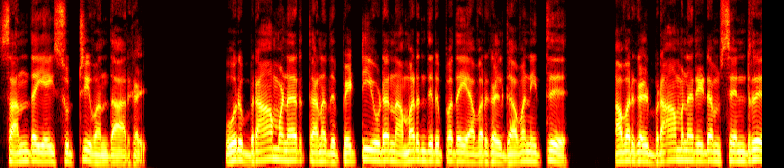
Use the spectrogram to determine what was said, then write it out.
சந்தையை சுற்றி வந்தார்கள். ஒரு பிராமணர் தனது பெட்டியுடன் அமர்ந்திருப்பதை அவர்கள் கவனித்து அவர்கள் பிராமணரிடம் சென்று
